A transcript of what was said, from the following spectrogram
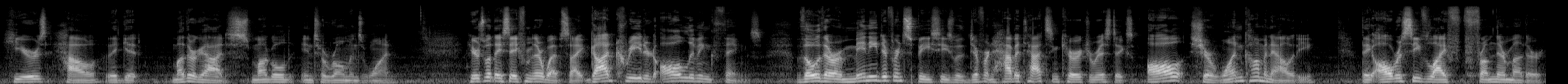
Here's how they get Mother God smuggled into Romans 1. Here's what they say from their website God created all living things. Though there are many different species with different habitats and characteristics, all share one commonality. They all receive life from their mother.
